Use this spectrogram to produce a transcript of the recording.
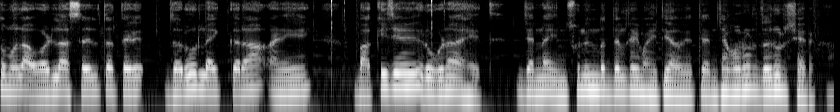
तुम्हाला आवडला असेल तर ते जरूर लाईक करा आणि बाकी जे रुग्ण आहेत ज्यांना इन्सुलिनबद्दल काही माहिती हवी आहे, त्यांच्याबरोबर जरूर शेअर करा.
